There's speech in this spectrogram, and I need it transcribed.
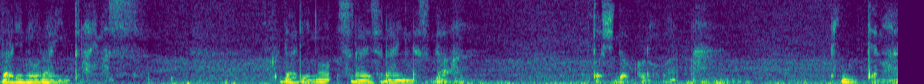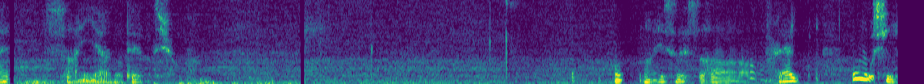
下りのラインとなります。下りのスライスラインですが落としどころはピン手前3ヤード程度でしょうか。おナイスです。あ早い。お惜しい。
